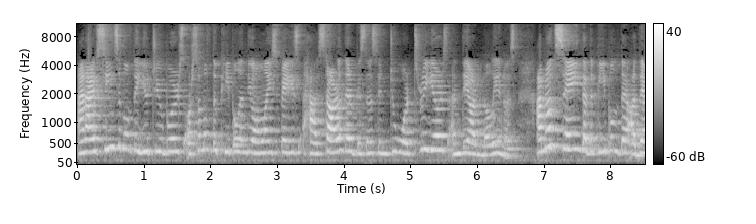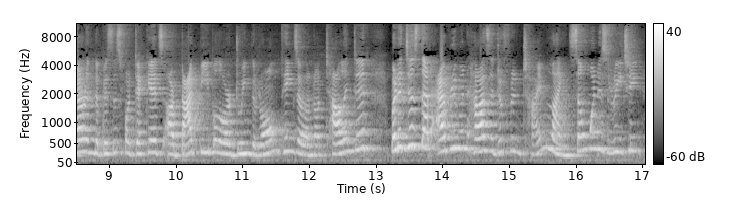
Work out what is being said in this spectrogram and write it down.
And I've seen some of the YouTubers or some of the people in the online space have started their business in two or three years and they are millionaires. I'm not saying that the people that are there in the business for decades are bad people or doing the wrong things or are not talented, but it's just that everyone has a different timeline. Someone is reaching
